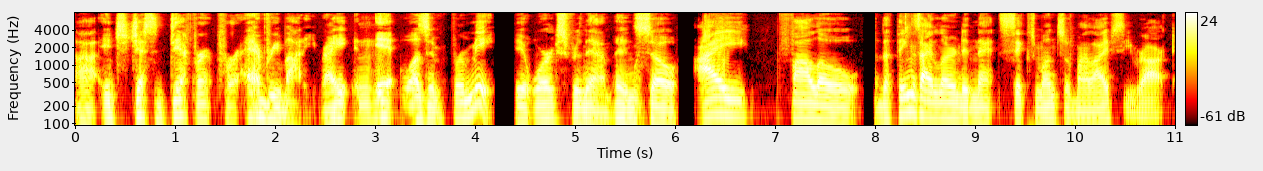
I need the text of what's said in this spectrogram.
Uh, it's just different for everybody, right? And Mhm. it wasn't for me. It works for them. And so I follow the things I learned in that six months of my life, C Rock,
